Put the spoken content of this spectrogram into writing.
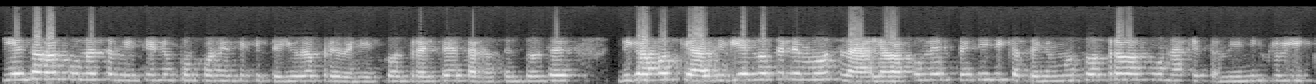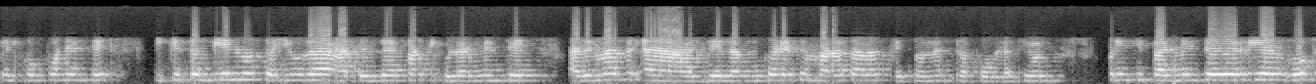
Y esa vacuna también tiene un componente que te ayuda a prevenir contra el tétanos. Entonces, digamos que si bien no tenemos la, la vacuna específica, tenemos otra vacuna que también incluye el componente y que también nos ayuda a atender particularmente, además de las mujeres embarazadas, que son nuestra población principalmente de riesgo,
